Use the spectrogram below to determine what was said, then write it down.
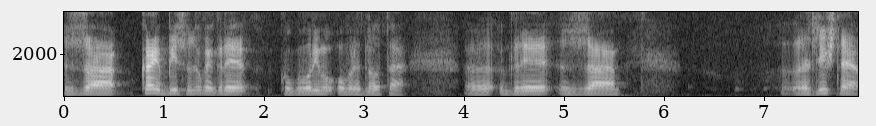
Za kaj v bistvu tukaj gre, ko govorimo o vrednotah? Gre za različne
